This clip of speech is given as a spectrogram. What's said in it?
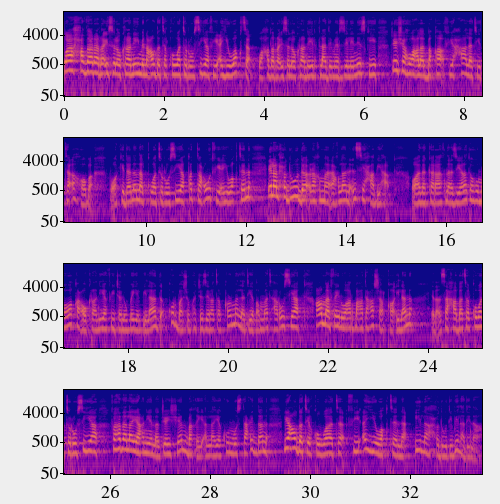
وحذر الرئيس الأوكراني من عودة القوات الروسية في أي وقت. وحذر الرئيس الأوكراني فلاديمير زيلينسكي جيشه على البقاء في حالة تأهب. مؤكدا أن القوات الروسية قد تعود في أي وقت إلى الحدود رغم إعلان انسحابها. وذكر أثناء زيارته مواقع أوكرانية في جنوبي البلاد قرب شبه جزيرة القرم التي ضمتها روسيا عام 2014 قائلا. إذا انسحبت القوات الروسية فهذا لا يعني أن الجيش ينبغي ألا يكون مستعدا لعودة القوات في أي وقت إلى حدود بلادنا.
